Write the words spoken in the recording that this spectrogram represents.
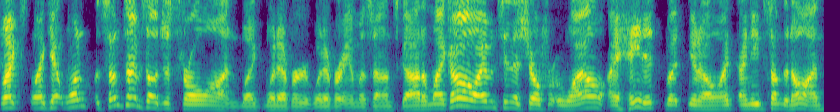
Like like at one sometimes I'll just throw on like whatever whatever Amazon's got. I'm like, oh, I haven't seen that show for a while. I hate it, but you know, I, I need something on.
